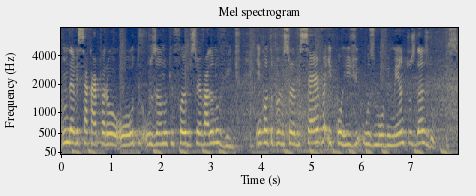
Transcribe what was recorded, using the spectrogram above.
um deve sacar para o outro usando o que foi observado no vídeo, enquanto o professor observa e corrige os movimentos das duplas.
